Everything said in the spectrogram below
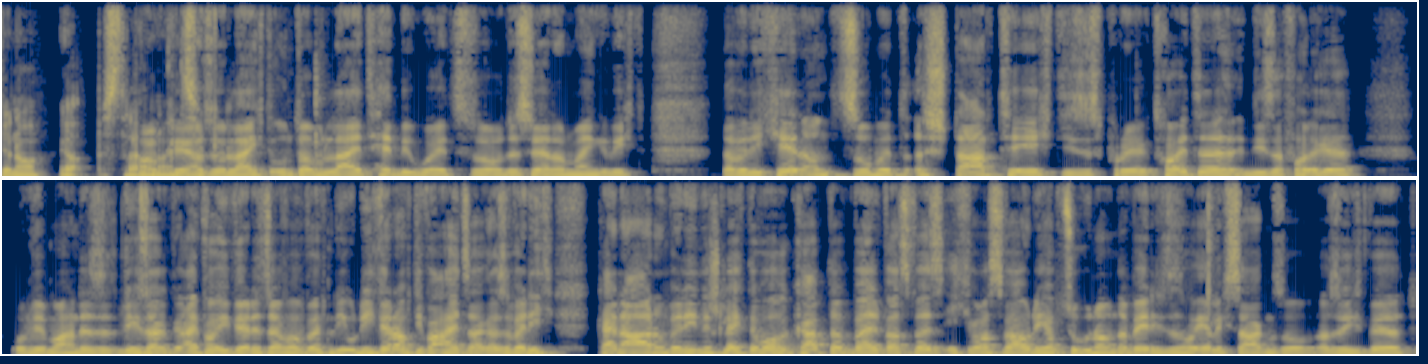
Genau, ja, bis 93. Okay, also leicht unterm Light Heavyweight. So, das wäre dann mein Gewicht. Da will ich hin und somit starte ich dieses Projekt heute in dieser Folge. Und wir machen das, wie gesagt, einfach, ich werde jetzt einfach wöchentlich und ich werde auch die Wahrheit sagen. Also wenn ich, keine Ahnung, wenn ich eine schlechte Woche gehabt habe, weil was weiß ich was war und ich habe zugenommen, dann werde ich das auch ehrlich sagen so. Also ich werde,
